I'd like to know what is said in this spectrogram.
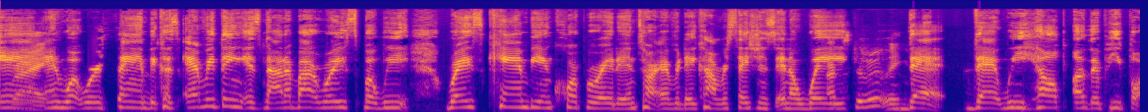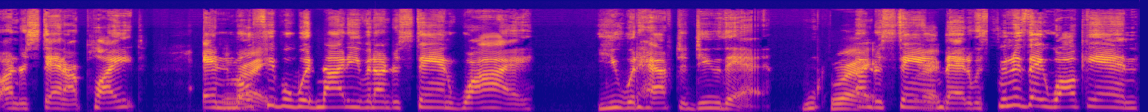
and, right. and what we're saying because everything is not about race, but we race can be incorporated into our everyday conversations in a way Absolutely. that that we help other people understand our plight. And right. most people would not even understand why you would have to do that. Right. Understand that as soon as they walk in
